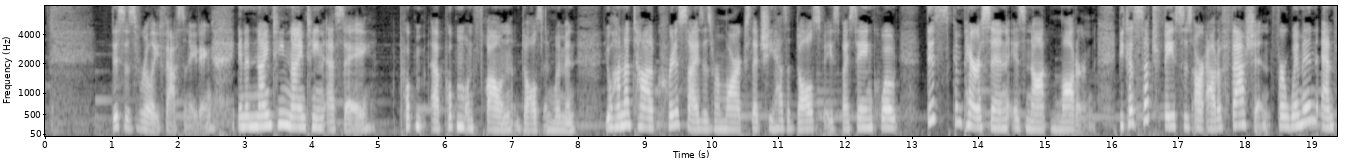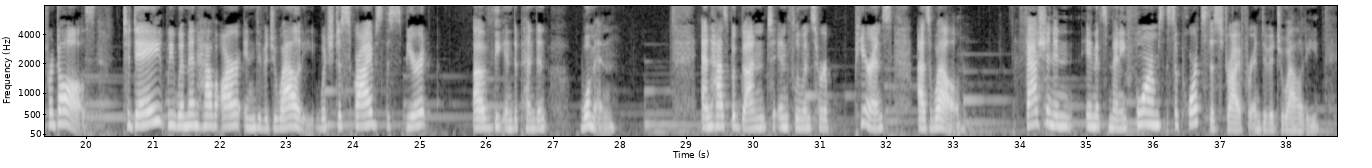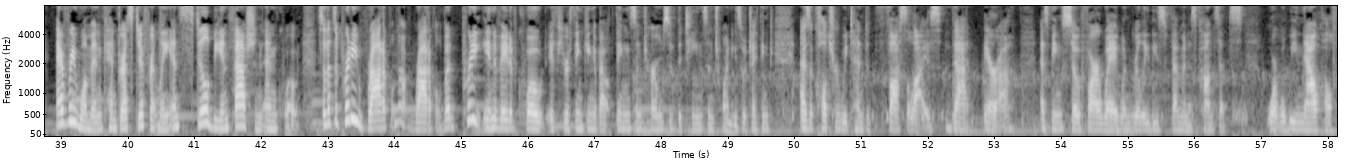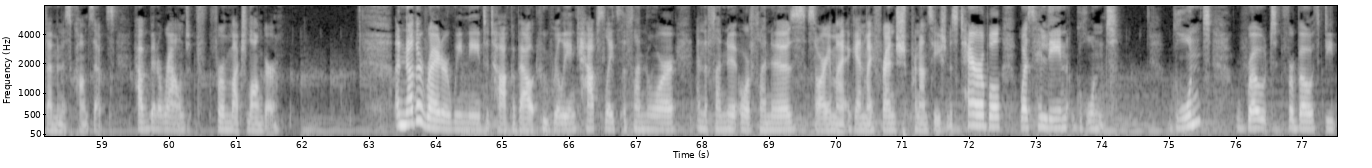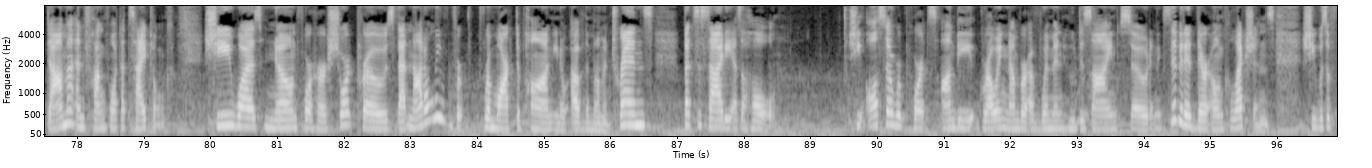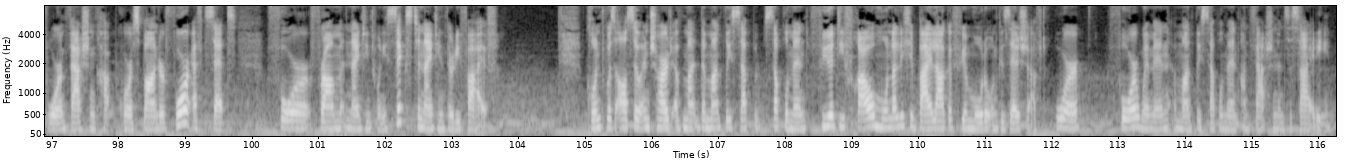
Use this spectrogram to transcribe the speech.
This is really fascinating. In a 1919 essay, Puppen, uh, Puppen und Frauen, Dolls and Women, Johanna Thal criticizes remarks that she has a doll's face by saying, quote, this comparison is not modern because such faces are out of fashion for women and for dolls. Today, we women have our individuality, which describes the spirit of the independent woman and has begun to influence her appearance as well. Fashion, in, in its many forms, supports this strive for individuality. Every woman can dress differently and still be in fashion, end quote. So that's a pretty radical, not radical, but pretty innovative quote if you're thinking about things in terms of the teens and 20s, which I think as a culture we tend to fossilize that era as being so far away when really these feminist concepts or what we now call feminist concepts, have been around f- for much longer. Another writer we need to talk about who really encapsulates the flaneur and the flaneur or flaneuse, sorry, my again my French pronunciation is terrible, was Helene Grund. Grund wrote for both Die Dame and Frankfurter Zeitung. She was known for her short prose that not only re- remarked upon, you know, of the moment trends, but society as a whole. She also reports on the growing number of women who designed, sewed, and exhibited their own collections. She was a foreign fashion co- correspondent for FZ for from 1926 to 1935. Grund was also in charge of mo- the monthly sup- supplement für die Frau monatliche Beilage für Mode und Gesellschaft, or For Women, a monthly supplement on fashion and society.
